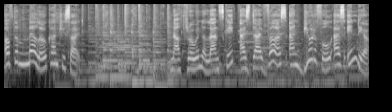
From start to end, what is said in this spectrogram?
of the mellow countryside. Now throw in a landscape as diverse and beautiful as India.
